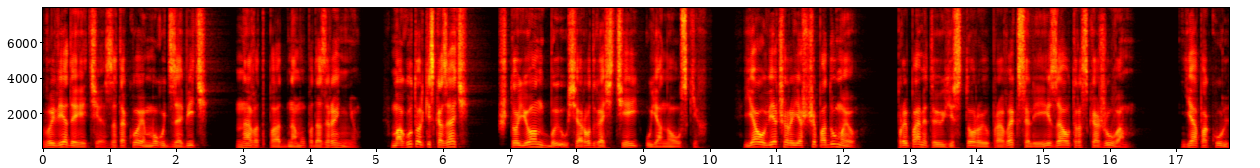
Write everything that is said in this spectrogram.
Вы ведаеце, за такое могуць забіць нават па аднаму падазрэнню. Магу толькі сказаць, што ён быў сярод гасцей у яноўскіх. Я ўвечары яшчэ падумаю, прыпамятаю гісторыю пра вексалі і заўтра скажу вам я пакуль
